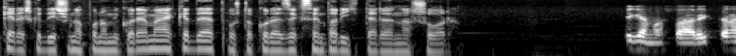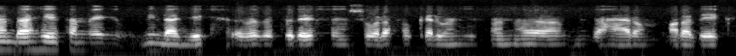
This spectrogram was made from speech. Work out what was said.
kereskedési napon, amikor emelkedett, most akkor ezek szerint a Richteren a sor. Igen, most a Richteren, de a héten még mindegyik vezető részén sorra fog kerülni, hiszen mind a három maradék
